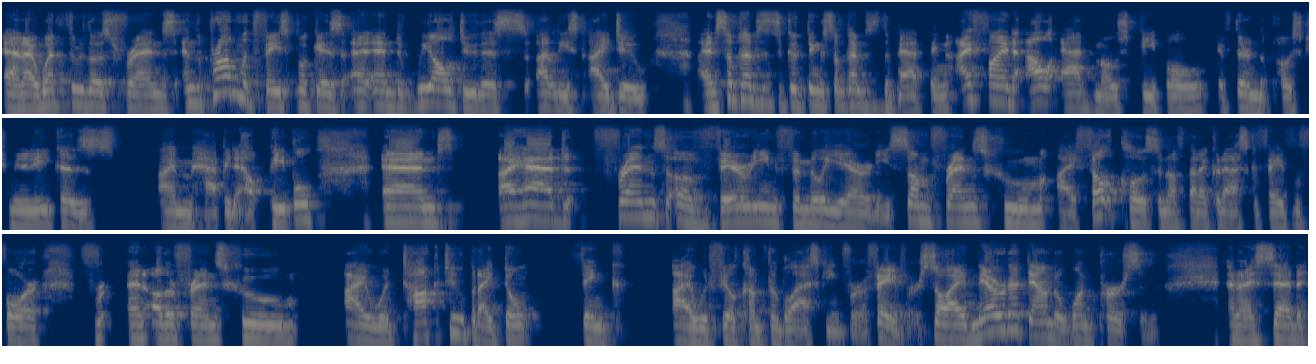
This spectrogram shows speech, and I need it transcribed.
And I went through those friends. And the problem with Facebook is, and we all do this, at least I do, and sometimes it's a good thing, sometimes it's a bad thing. I find I'll add most people if they're in the post community because I'm happy to help people. And I had friends of varying familiarity. Some friends whom I felt close enough that I could ask a favor for, and other friends whom I would talk to, but I don't think I would feel comfortable asking for a favor. So I narrowed it down to one person and I said,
